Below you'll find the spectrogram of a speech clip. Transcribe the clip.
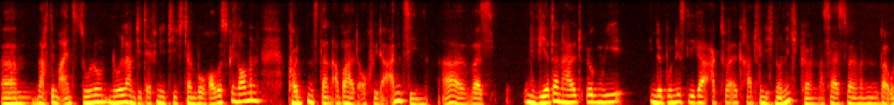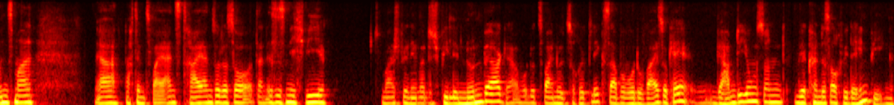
Ähm, nach dem 1 0 haben die definitiv das Tempo rausgenommen, konnten es dann aber halt auch wieder anziehen. Ja, was wir dann halt irgendwie in der Bundesliga aktuell gerade, finde ich, noch nicht können. Das heißt, wenn man bei uns mal ja, nach dem 2-1, 3-1 oder so, dann ist es nicht wie zum Beispiel nehmen wir das Spiel in Nürnberg, ja, wo du 2-0 zurückliegst, aber wo du weißt, okay, wir haben die Jungs und wir können das auch wieder hinbiegen.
